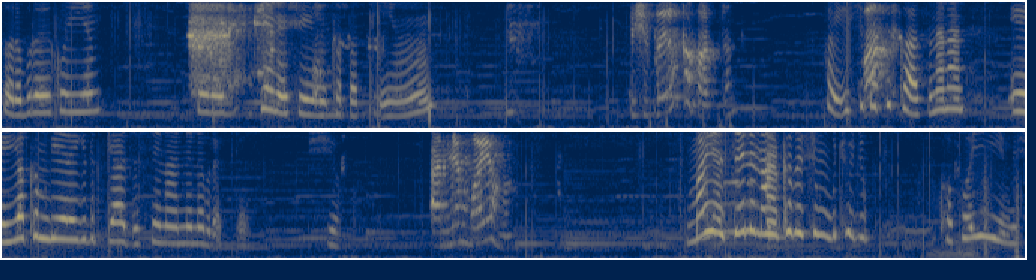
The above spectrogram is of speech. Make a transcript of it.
Sonra buraya koyayım. Sonra gene şeyimi kapatayım. Işıkları mı kapattın? Hayır ışık açık kalsın. Hemen e, yakın bir yere gidip geleceğiz. Seni annene bırakacağız. Bir şey yok. Annem Maya mı? Maya senin arkadaşın bu çocuk kafayı yemiş.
